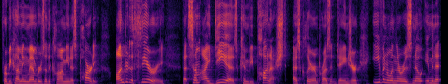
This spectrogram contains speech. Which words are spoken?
for becoming members of the Communist Party under the theory that some ideas can be punished as clear and present danger, even when there is no imminent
